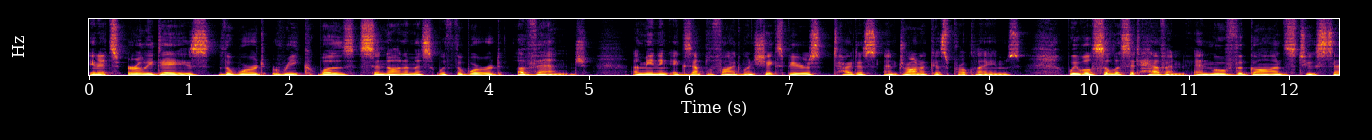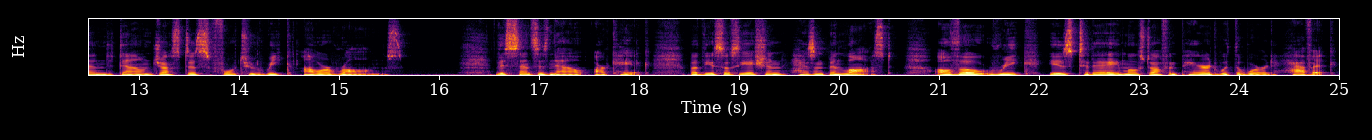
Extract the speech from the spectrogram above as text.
In its early days, the word wreak was synonymous with the word avenge, a meaning exemplified when Shakespeare's Titus Andronicus proclaims, We will solicit heaven and move the gods to send down justice for to wreak our wrongs. This sense is now archaic, but the association hasn't been lost. Although wreak is today most often paired with the word havoc,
